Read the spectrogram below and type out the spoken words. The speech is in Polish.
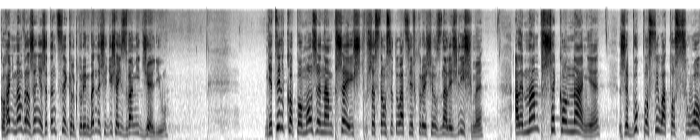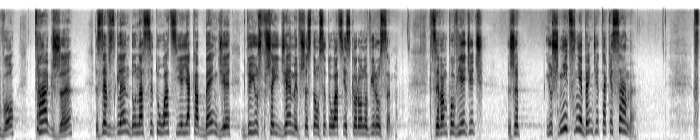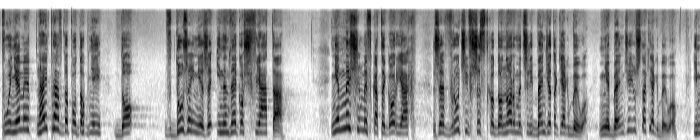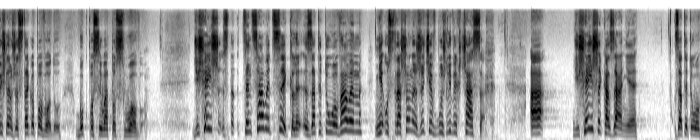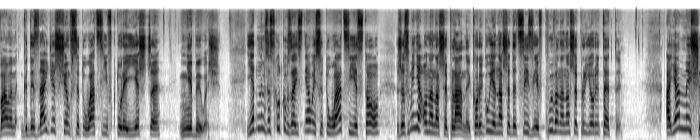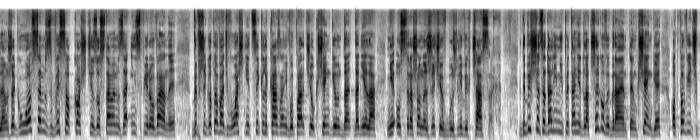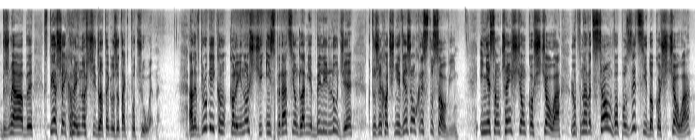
Kochani, mam wrażenie, że ten cykl, którym będę się dzisiaj z Wami dzielił, nie tylko pomoże nam przejść przez tą sytuację, w której się znaleźliśmy, ale mam przekonanie, że Bóg posyła to słowo także ze względu na sytuację, jaka będzie, gdy już przejdziemy przez tą sytuację z koronawirusem. Chcę Wam powiedzieć, że już nic nie będzie takie same. Wpłyniemy najprawdopodobniej do w dużej mierze innego świata. Nie myślmy w kategoriach, że wróci wszystko do normy, czyli będzie tak jak było. Nie będzie już tak jak było. I myślę, że z tego powodu Bóg posyła to słowo. Dzisiejszy, ten cały cykl zatytułowałem Nieustraszone życie w burzliwych czasach. A dzisiejsze kazanie zatytułowałem Gdy znajdziesz się w sytuacji, w której jeszcze nie byłeś. Jednym ze skutków zaistniałej sytuacji jest to, że zmienia ona nasze plany, koryguje nasze decyzje, wpływa na nasze priorytety. A ja myślę, że głosem z wysokości zostałem zainspirowany, by przygotować właśnie cykl kazań w oparciu o księgę Daniela Nieustraszone życie w burzliwych czasach. Gdybyście zadali mi pytanie, dlaczego wybrałem tę księgę, odpowiedź brzmiałaby w pierwszej kolejności dlatego, że tak poczułem. Ale w drugiej kolejności inspiracją dla mnie byli ludzie, którzy choć nie wierzą Chrystusowi i nie są częścią Kościoła lub nawet są w opozycji do Kościoła,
